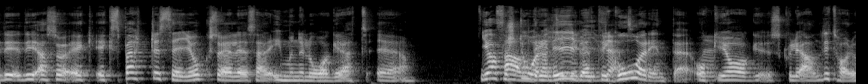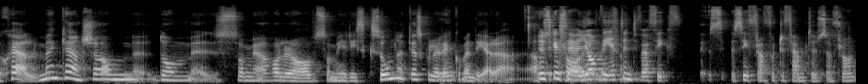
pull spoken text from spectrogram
det, det, alltså, ex- experter säger också, eller så här, immunologer, att eh, Jag förstår aldrig att är livet, det går inte. Och jag skulle aldrig ta det själv. Men kanske om de som jag håller av som är i riskzon, att jag skulle rekommendera att Nu ska jag säga, det, jag vet liksom. inte var jag fick siffran 45 000 från.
